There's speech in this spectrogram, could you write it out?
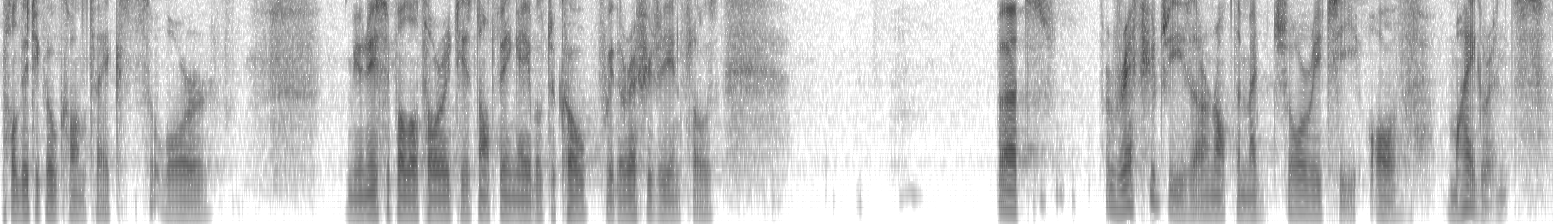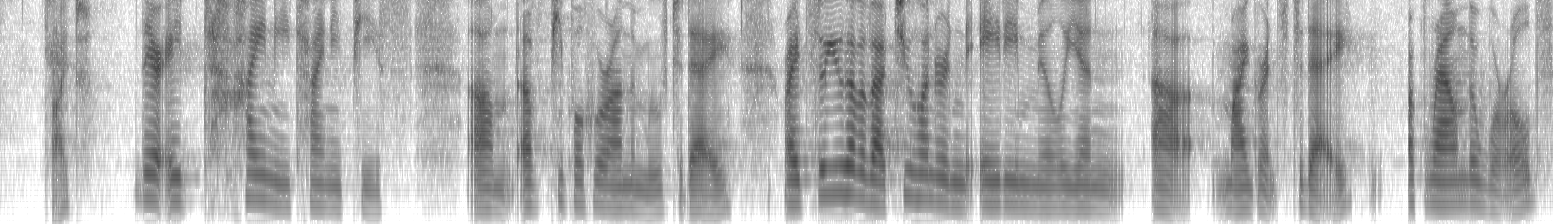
political contexts or municipal authorities not being able to cope with the refugee inflows. But refugees are not the majority of migrants, right? They're a tiny, tiny piece um, of people who are on the move today, right? So you have about 280 million uh, migrants today around the world.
